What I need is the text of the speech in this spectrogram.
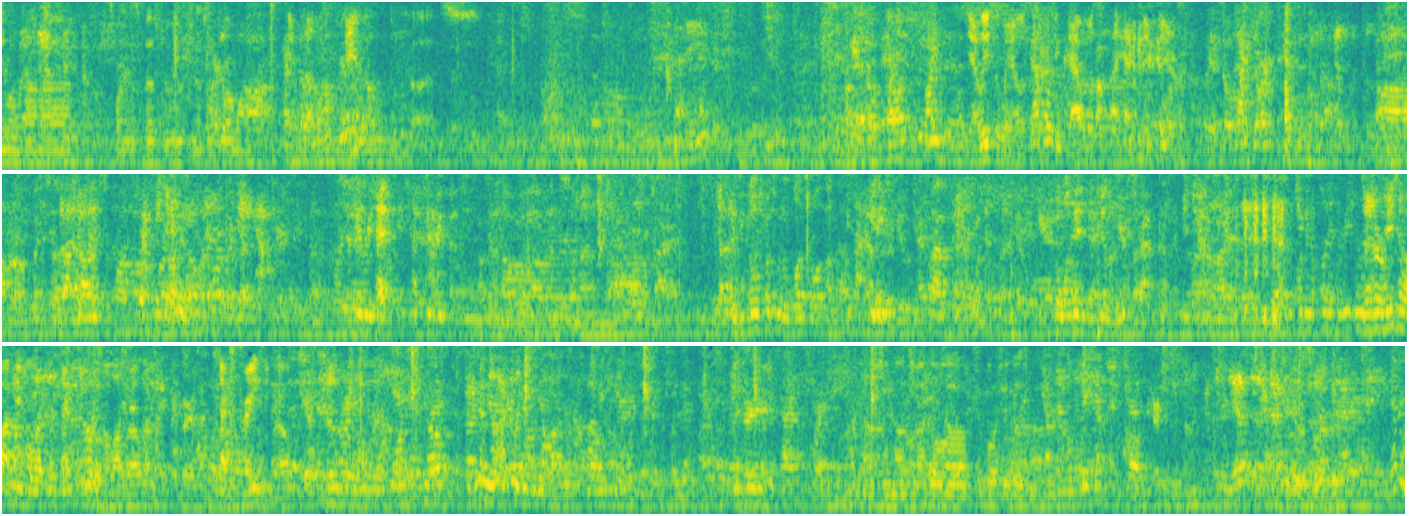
Shinny uh, one Baja, target the special, Shin's one draw one. Got Yeah, at least the way I was there. I think that was I had a nib there. So uh, I dart. Two resets. Two resets. Yeah, because you can only supposed to move once while it's on hitting skill. But once it's the field on your side, it shines again. So that's what you're gonna play at the regional? There's a reason why people like this deck's doing so well, bro. Like, deck's crazy, bro. There's gonna be, I feel like there's gonna be a lot of this. That makes me able to play the play. Not too much. I go uh, bullshit this man. Purchase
